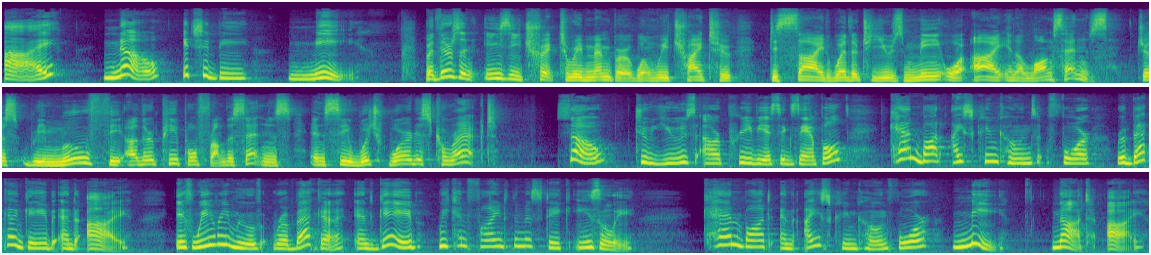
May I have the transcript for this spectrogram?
I? No, it should be me. But there's an easy trick to remember when we try to decide whether to use me or I in a long sentence. Just remove the other people from the sentence and see which word is correct. So, to use our previous example, Ken bought ice cream cones for Rebecca, Gabe, and I. If we remove Rebecca and Gabe, we can find the mistake easily. Ken bought an ice cream cone for me, not I.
